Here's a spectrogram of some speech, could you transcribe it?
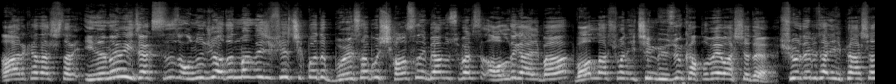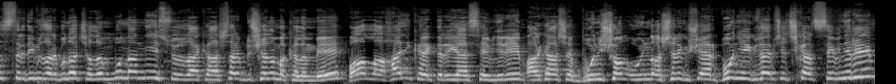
Arkadaşlar inanamayacaksınız. 10. adımdan da hiçbir şey çıkmadı. Bu hesabın şansını bir anda Supercell aldı galiba. Vallahi şu an içim bir hüzün kaplamaya başladı. Şurada bir tane hiper şans stratejimiz var. Bunu açalım. Bundan ne istiyoruz arkadaşlar? Bir düşelim bakalım bir. Vallahi hangi karaktere gel sevinirim. Arkadaşlar Bonnie şu an oyunda aşırı güçlü. Eğer Bonnie'ye güzel bir şey çıkarsa sevinirim.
